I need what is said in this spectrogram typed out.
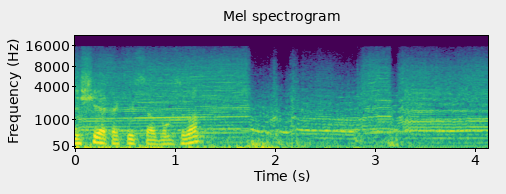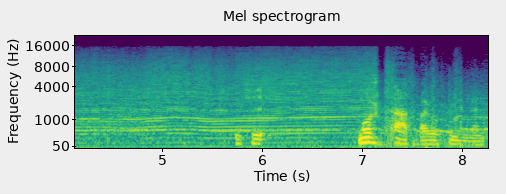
Én sietek vissza a boxba. Úgyhogy most átvágok mindent.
